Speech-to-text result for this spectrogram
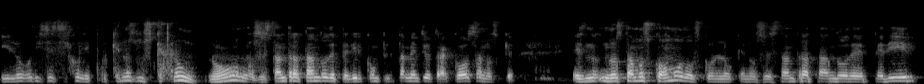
Y luego dices, híjole, ¿por qué nos buscaron? ¿No? Nos están tratando de pedir completamente otra cosa, nos que, no, estamos cómodos con lo que nos están tratando de pedir.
